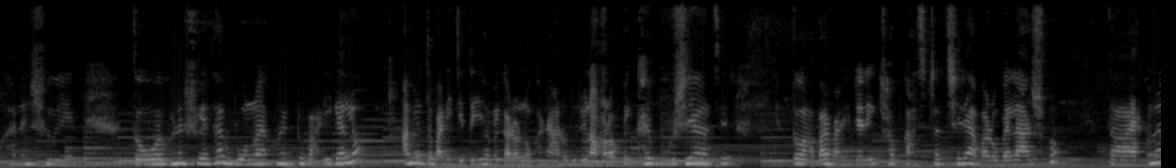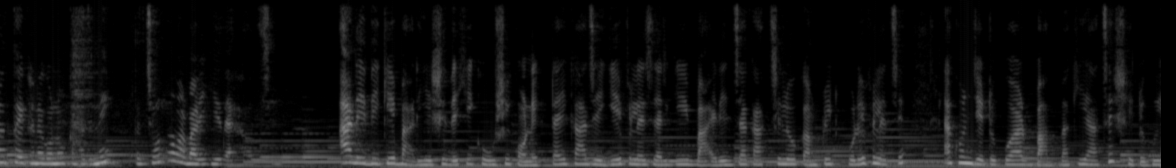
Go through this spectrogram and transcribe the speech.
ওখানে শুয়ে। তো ওখানে শুয়ে থাক, বোনও এখন একটু বাড়ি গেল। আমি তো বাড়ি যেতেই হবে, কারণ ওখানে আরও দুজন আমার অপেক্ষায় বসে আছে। তো আবার বাড়িটারই সব কাজটা ছেড়ে আবার ওবেলা আসব। তা এখন আর তো এখানে কোনো কাজ নেই। তো চলো আমার বাড়ি গিয়ে দেখা হচ্ছে। আর এদিকে বাড়ি এসে দেখি কৌশিক অনেকটাই কাজ এগিয়ে ফেলেছে, আর কি বাইরের যা কাজ ছিল কমপ্লিট করে ফেলেছে। এখন যেটুকু আর বাদ বাকি আছে সেটুকুই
